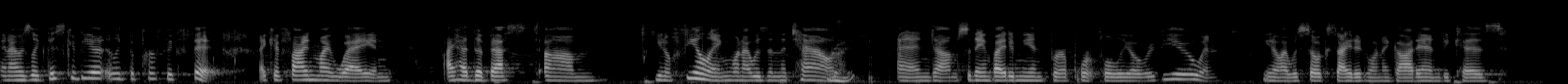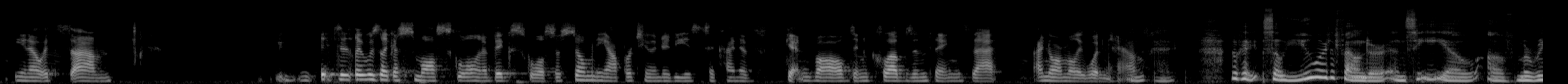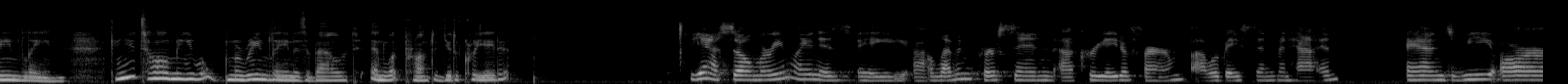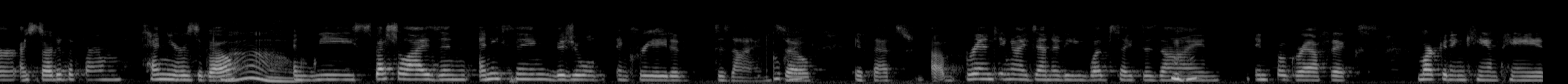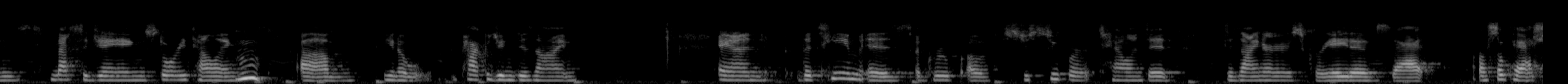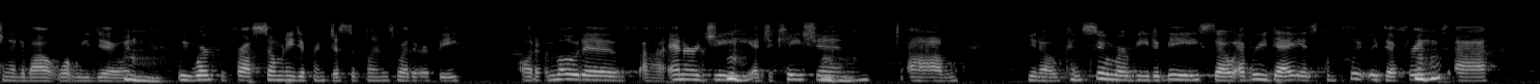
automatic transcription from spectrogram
and i was like this could be a, like the perfect fit. I could find my way and I had the best, um, you know, feeling when I was in the town. Right. And um, so they invited me in for a portfolio review, and you know, I was so excited when I got in because, you know, it's um, it's it was like a small school and a big school, so so many opportunities to kind of get involved in clubs and things that I normally wouldn't have. Okay. Okay, so you are the founder and CEO of Marine Lane. Can you tell me what Marine Lane is about and what prompted you to create it? Yeah, so Marine Lane is a uh, 11 person uh, creative firm. Uh, we're based in Manhattan. And we are, I started the firm 10 years ago. Wow. And we specialize in anything visual and creative design. Okay. So if that's uh, branding identity, website Mm-hmm. design, infographics, marketing campaigns, messaging, storytelling, Mm, um, you know, packaging design. And the team is a group of just super talented designers, creatives that are so passionate about what we do. And mhm. we work across so many different disciplines, whether it be automotive, uh, energy, Mhm. education, um, you know, consumer B2B. So every day is completely different. Uh,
